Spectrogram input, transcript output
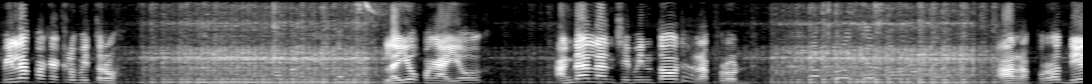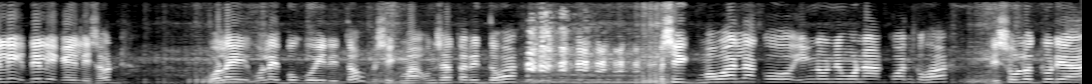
Pila pa ka kilometro? Layo pa kayo. Ang dalan, simento, rap road. Ah, rap road. Dili, dili kay lisod. Walay, walay bugoy dito. Basig maunsa ta dito ha. Basig mawala ko, ingnon ni mo na akuan ko ha. Disulod ko diha.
